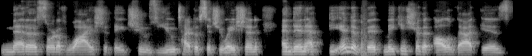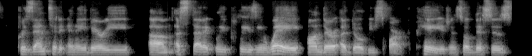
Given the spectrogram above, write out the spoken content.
meta sort of why should they choose you type of situation. And then at the end of it, making sure that all of that is presented in a very um, aesthetically pleasing way on their Adobe Spark page. And so this is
